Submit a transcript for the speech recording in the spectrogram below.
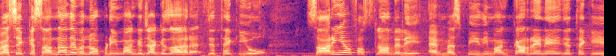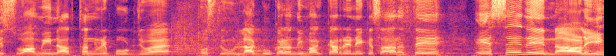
ਵੈਸੇ ਕਿਸਾਨਾਂ ਦੇ ਵੱਲੋਂ ਆਪਣੀ ਮੰਗ ਜੱਗ ਜ਼ਾਹਰ ਹੈ, ਜਿੱਥੇ ਕਿ ਉਹ ਸਾਰੀਆਂ ਫਸਲਾਂ ਦੇ ਲਈ ਐਮਐਸਪੀ ਦੀ ਮੰਗ ਕਰ ਰਹੇ ਨੇ, ਜਿੱਥੇ ਕਿ ਸਵਾਮੀਨਾਥਨ ਰਿਪੋਰਟ ਜੋ ਹੈ, ਉਸ ਨੂੰ ਲਾਗੂ ਕਰਨ ਦੀ ਮੰਗ ਕਰ ਰਹੇ ਨੇ ਕਿਸਾਨ। ਤੇ ਇਸੇ ਦੇ ਨਾਲ ਹੀ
